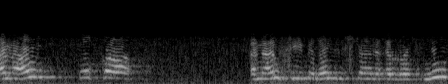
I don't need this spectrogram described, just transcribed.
أن أنطق؟ أن أمشي بغير الشارع الرسمي؟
